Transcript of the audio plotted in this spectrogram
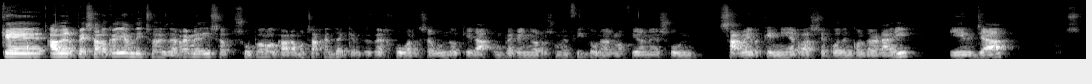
Que, a ver, pese a lo que hayan dicho desde Remedy, su- supongo que habrá mucha gente que antes de jugar el segundo quiera un pequeño resumencito, unas nociones, un saber qué mierdas se puede encontrar ahí e ir ya, pues,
